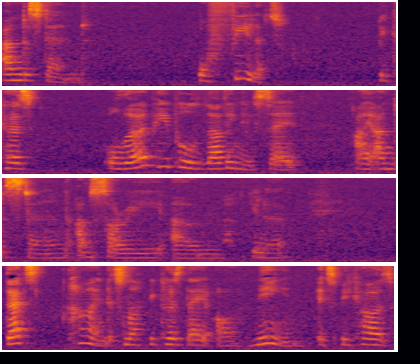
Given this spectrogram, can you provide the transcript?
understand or feel it. Because although people lovingly say I understand, I'm sorry, um, you know. That's kind. It's not because they are mean. It's because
